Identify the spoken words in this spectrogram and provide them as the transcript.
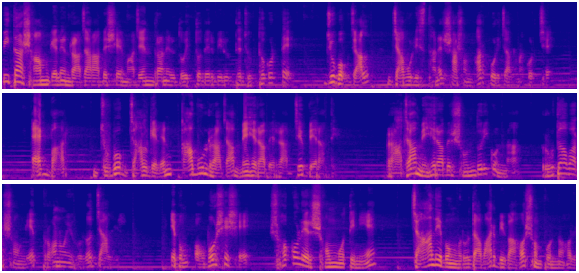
পিতা শাম গেলেন রাজার আদেশে মাজেন্দ্রানের দৈত্যদের বিরুদ্ধে যুদ্ধ করতে। যুবক জাল জাবুলিস্তানের শাসনভার পরিচালনা করছে। একবার যুবক জাল গেলেন কাবুল রাজা মেহেরাবের রাজ্যে বেড়াতে। রাজা মেহেরাবের সুন্দরী কন্যা রুদাবার সঙ্গে প্রণয় হল জালের এবং অবশেষে সকলের সম্মতি নিয়ে জাল এবং রুদাবার বিবাহ সম্পূর্ণ হল।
